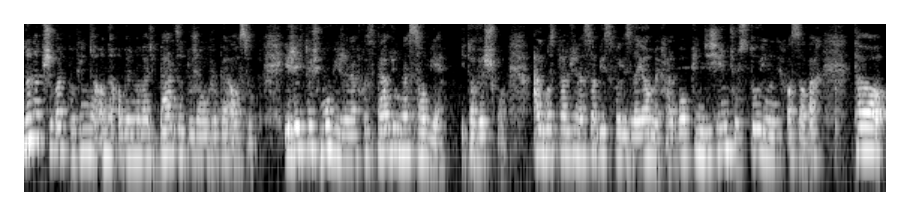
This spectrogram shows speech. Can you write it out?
No na przykład powinno ono obejmować bardzo dużą grupę osób. Jeżeli ktoś mówi, że na przykład sprawdził na sobie i to wyszło, albo sprawdził na sobie swoich znajomych, albo 50, 100 innych osobach, to,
